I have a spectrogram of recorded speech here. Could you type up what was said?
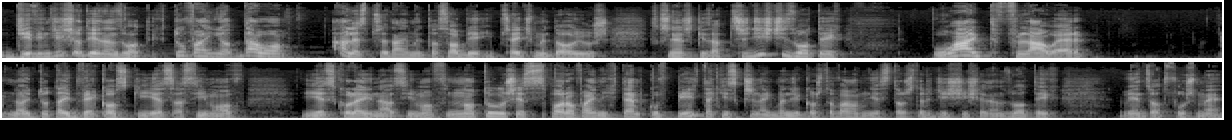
91 zł, tu fajnie oddało, ale sprzedajmy to sobie i przejdźmy do już skrzyneczki za 30 zł. White Flower, no i tutaj dwie kostki, jest Asimow, jest kolejny Asimow, no tu już jest sporo fajnych temków, 5 takich skrzynek będzie kosztowało mnie 147 zł, więc otwórzmy,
